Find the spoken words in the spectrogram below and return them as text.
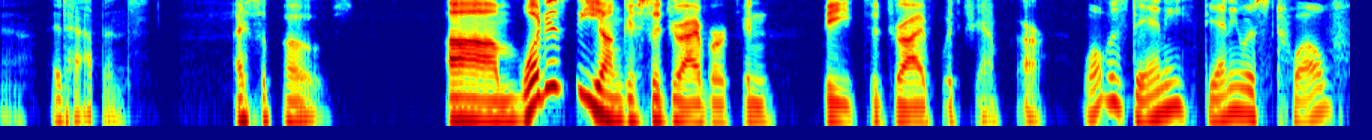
Yeah, it happens. I suppose. Um, what is the youngest a driver can be to drive with Champ Car? What was Danny? Danny was twelve.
